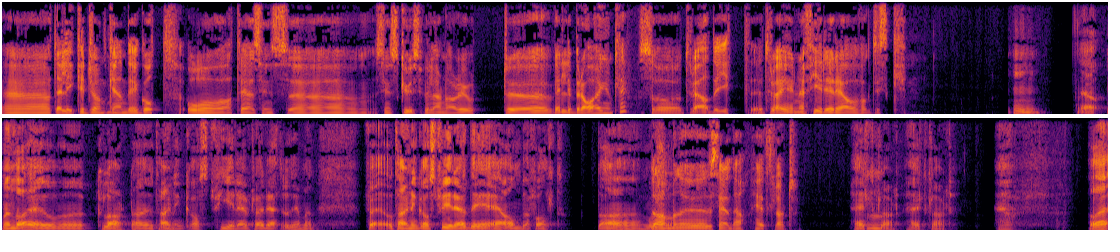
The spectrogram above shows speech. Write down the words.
eh, at jeg liker John Candy godt, og at jeg syns, syns skuespillerne har gjort veldig bra, egentlig, så tror jeg hadde gitt Jeg tror jeg gir den en firer, jeg òg, faktisk. Mm. Ja, men da er jo klart, da er terningkast fire fra Retrotimen. Og terningkast fire, det er anbefalt. Da må, Da må du se den, ja. Helt klart. Helt klart, helt klart. Ja. Og det,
